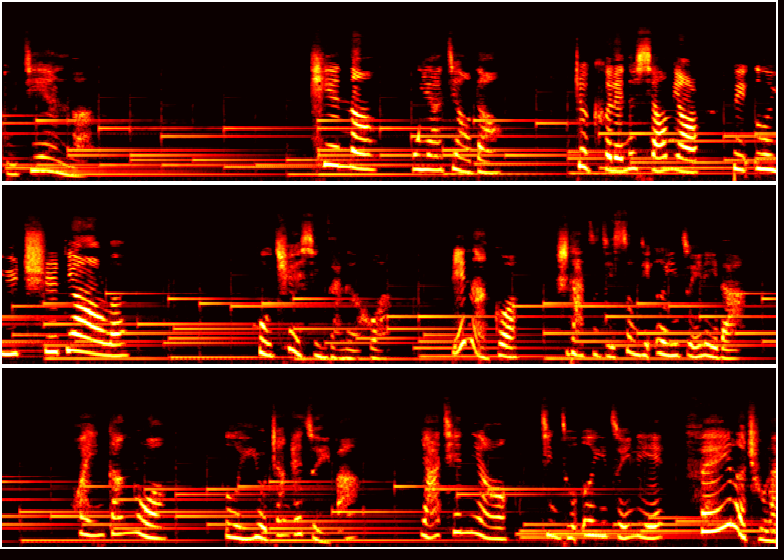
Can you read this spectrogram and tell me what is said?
不见了。天哪！乌鸦叫道：“这可怜的小鸟被鳄鱼吃掉了。”虎雀幸灾乐祸：“别难过。”是他自己送进鳄鱼嘴里的。话音刚落，鳄鱼又张开嘴巴，牙签鸟竟从鳄鱼嘴里飞了出来。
